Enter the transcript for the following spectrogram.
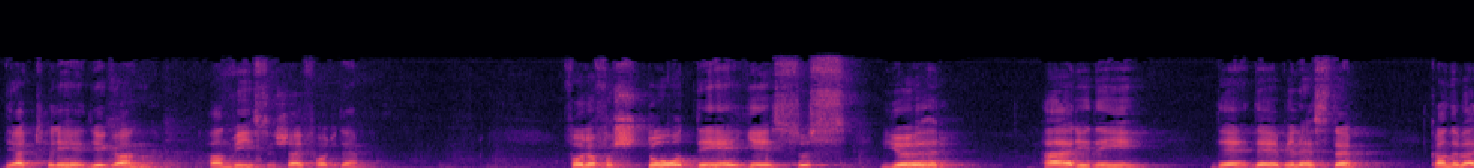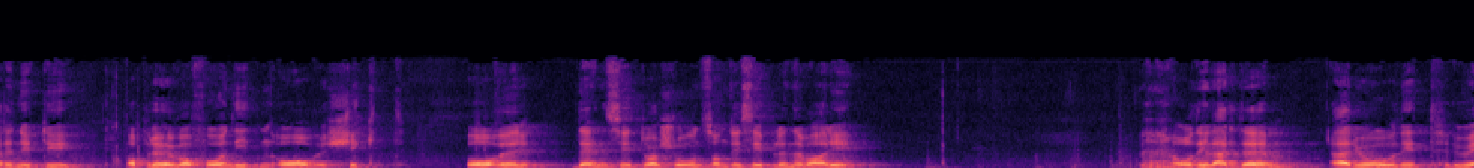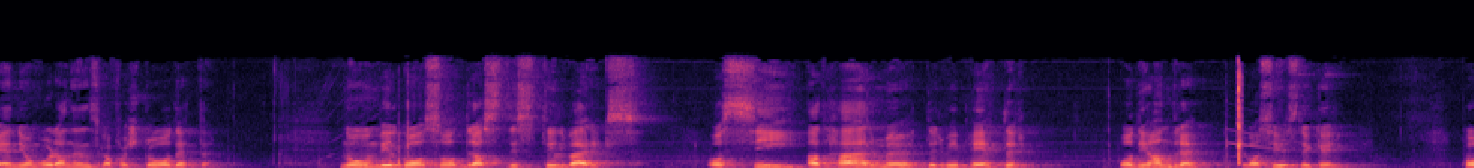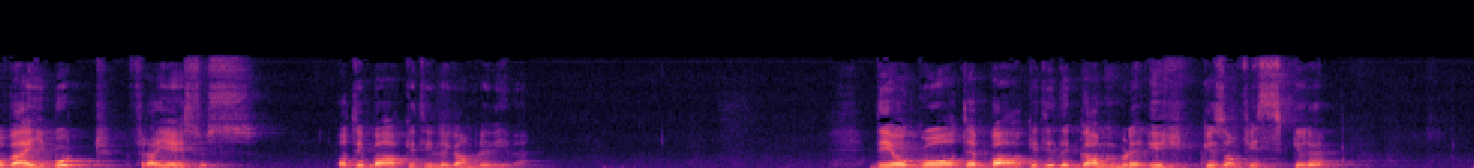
det er tredje gang han viser seg for dem. For å forstå det Jesus gjør her i det, det, det vi leste, kan det være nyttig å prøve å få en liten oversikt over den situasjonen som disiplene var i. Og de lærde er jo litt uenige om hvordan en skal forstå dette. Noen vil gå så drastisk til verks og si at her møter vi Peter og de andre Det var syv stykker. På vei bort fra Jesus og tilbake til det gamle livet. Det å gå tilbake til det gamle yrket som fiskere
